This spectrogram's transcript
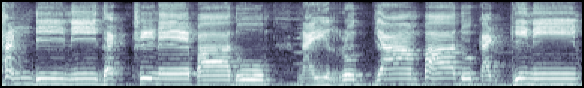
दण्डिनी दक्षिणे पादु नैऋद्यां पादु खड्गिनीम्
